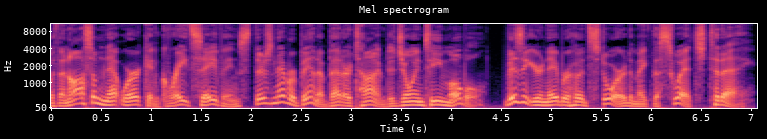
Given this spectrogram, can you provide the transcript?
With an awesome network and great savings, there's never been a better time to join T-Mobile. Visit your neighborhood store to make the switch today.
